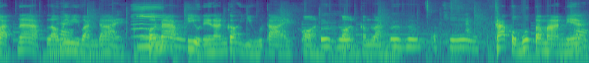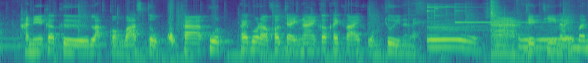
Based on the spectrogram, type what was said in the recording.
บัตินาคเราค่ะไม่มีวันได้อืมเพราะนาคที่อยู่ในนั้นก็หิวตายอ่อนอือฮึอ่อนกำลังอือฮึโอเค ถ้าผมพูดประมาณเนี้ยค่ะอันนี้ก็คือหลักของวัสตุ ถ้าพูดให้พวกเราเข้าใจง่ายก็คล้ายๆห่วงจุ้ยนั่นแหละ อืม อ่าอืมที่ที่ไหนมัน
